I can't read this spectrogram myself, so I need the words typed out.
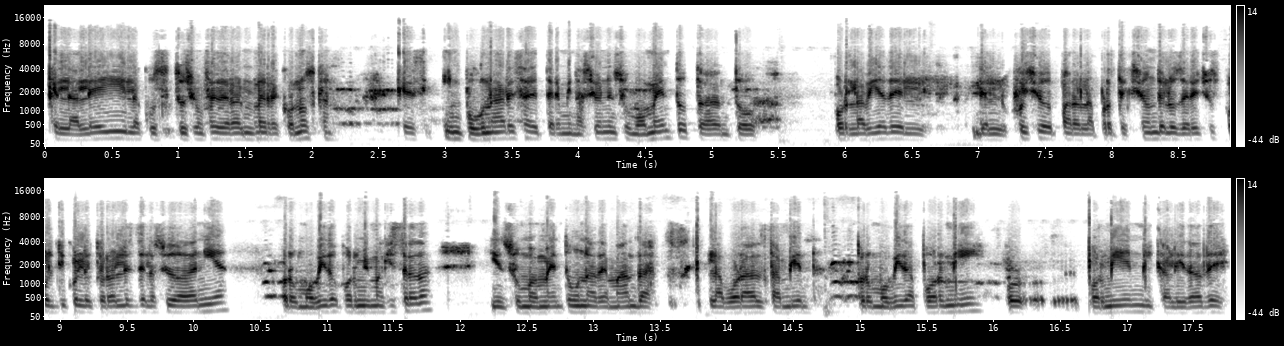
que la ley y la Constitución Federal me reconozcan, que es impugnar esa determinación en su momento, tanto por la vía del, del juicio para la protección de los derechos político-electorales de la ciudadanía, promovido por mi magistrada, y en su momento una demanda laboral también promovida por mí, por, por mí en mi calidad de,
